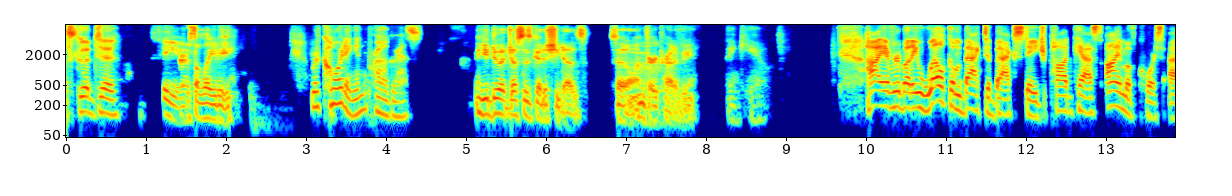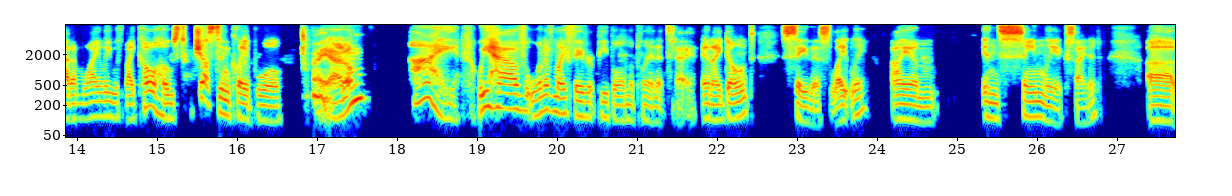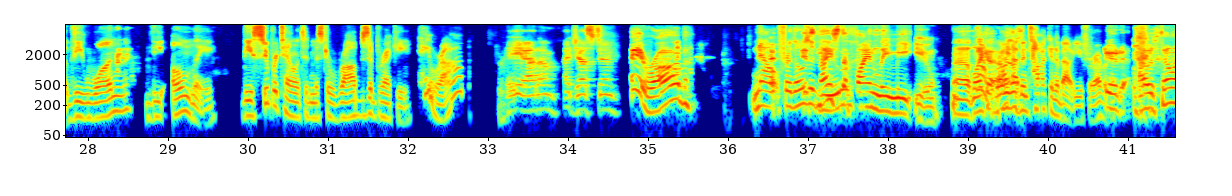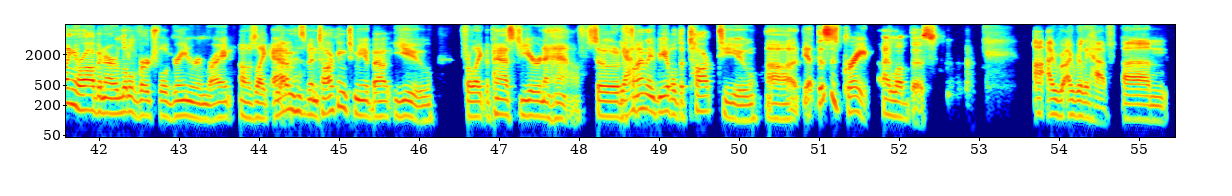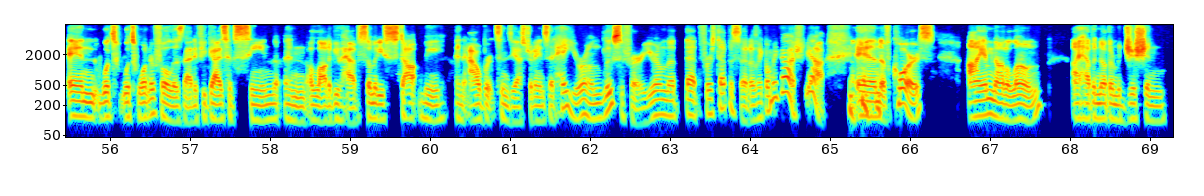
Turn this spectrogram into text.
It's good to see you. There's the lady. Recording in progress. You do it just as good as she does. So I'm very proud of you. Thank you. Hi, everybody. Welcome back to Backstage Podcast. I am, of course, Adam Wylie with my co host, Justin Claypool. Hi, Adam. Hi. We have one of my favorite people on the planet today. And I don't say this lightly. I am insanely excited. Uh, the one, the only, the super talented Mr. Rob Zabrecky. Hey, Rob. Hey, Adam. Hi, Justin. Hey, Rob. Now, for those it's of nice you, nice to finally meet you. Uh, like Yeah, I, I right, was I've been talking about you forever. Dude, I was telling Rob in our little virtual green room, right? I was like, Yeah. Adam has been talking to me about you for like the past year and a half. So to Yeah. finally be able to talk to you, uh, yeah, this is great. I love this. I, I really have. Um, and what's what's wonderful is that if you guys have seen, and a lot of you have, somebody stopped me in Albertsons yesterday and said, "Hey, you're on Lucifer. You're on that that first episode." I was like, "Oh my gosh, yeah!" And of course, I am not alone. I have another magician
